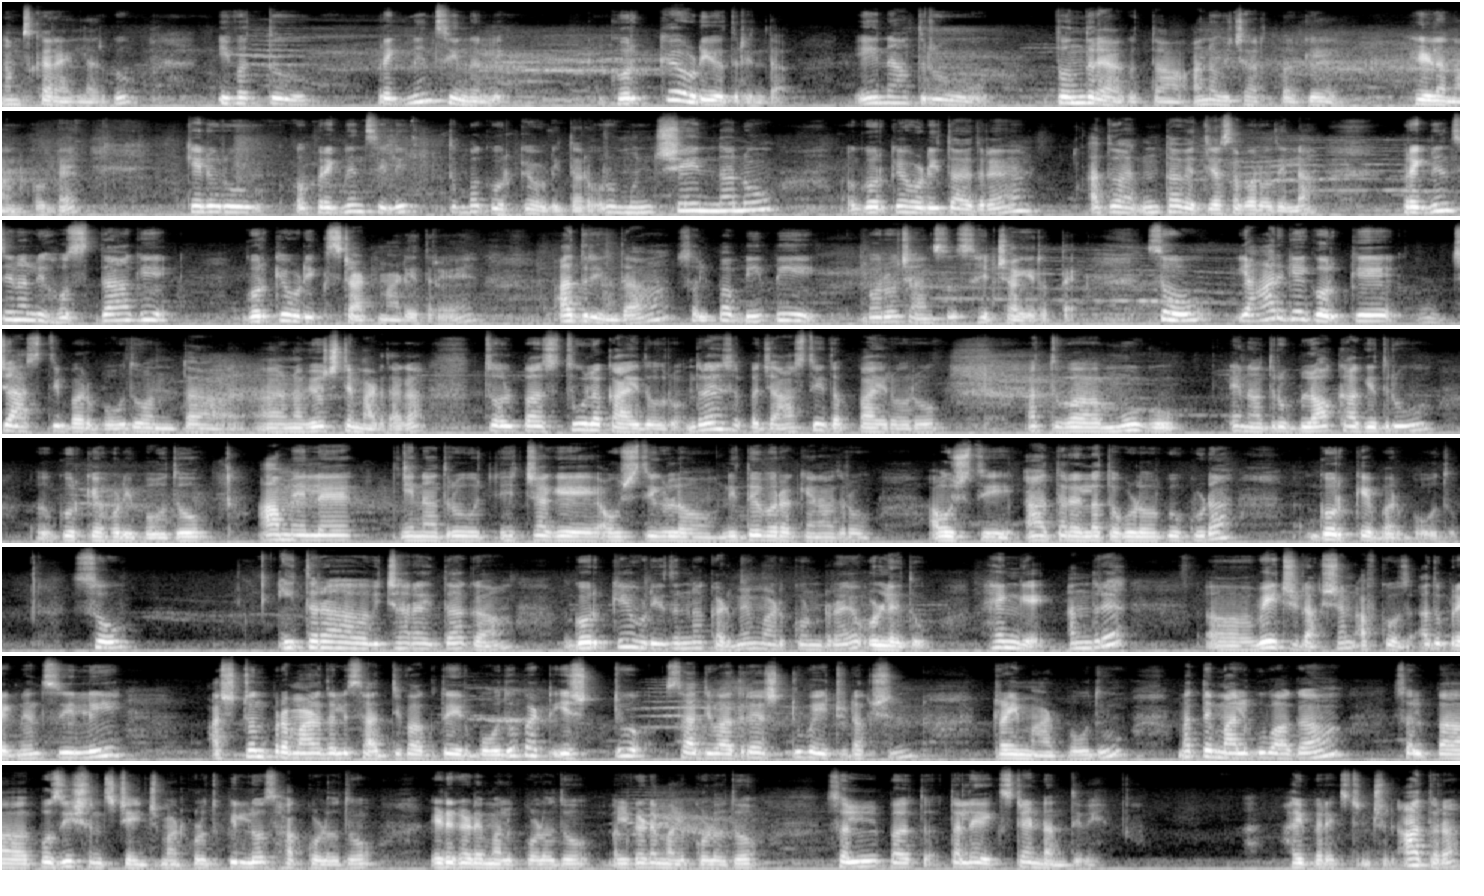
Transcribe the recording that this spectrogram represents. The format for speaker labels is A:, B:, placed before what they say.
A: ನಮಸ್ಕಾರ ಎಲ್ಲರಿಗೂ. ಇವತ್ತು ಪ್ರೆಗ್ನೆನ್ಸಿನಲ್ಲಿ ಗೊರ್ಕೆ ಹೊಡೆಯೋದ್ರಿಂದ ಏನಾದರೂ ತೊಂದರೆ ಆಗುತ್ತಾ ಅನ್ನೋ ವಿಚಾರದ ಬಗ್ಗೆ ಹೇಳೋಣ ಅಂದ್ಕೊಂಡೆ ಕೆಲವರು ಪ್ರೆಗ್ನೆನ್ಸಿಲಿ ತುಂಬ ಗೊರ್ಕೆ ಹೊಡಿತಾರೆ. ಅವರು ಮುಂಚೆಯಿಂದನೂ ಗೊರ್ಕೆ ಹೊಡಿತಾ ಇದ್ದರೆ ಅದು ಅಂಥ ವ್ಯತ್ಯಾಸ ಬರೋದಿಲ್ಲ. ಪ್ರೆಗ್ನೆನ್ಸಿನಲ್ಲಿ ಹೊಸದಾಗಿ ಗೊರ್ಕೆ ಹೊಡಿಕ್ಕೆ ಸ್ಟಾರ್ಟ್ ಮಾಡಿದರೆ ಅದರಿಂದ ಸ್ವಲ್ಪ ಬಿ ಪಿ ಬರೋ ಚಾನ್ಸಸ್ ಹೆಚ್ಚಾಗಿರುತ್ತೆ. ಸೊ ಯಾರಿಗೆ ಗೊರಕೆ ಜಾಸ್ತಿ ಬರ್ಬೋದು ಅಂತ ನಾವು ಯೋಚನೆ ಮಾಡಿದಾಗ ಸ್ವಲ್ಪ ಸ್ಥೂಲ ಕಾಯ್ದವರು ಅಂದರೆ ಸ್ವಲ್ಪ ಜಾಸ್ತಿ ದಪ್ಪ ಇರೋರು ಅಥವಾ ಮೂಗು ಏನಾದರೂ ಬ್ಲಾಕ್ ಆಗಿದ್ರೂ ಗೊರಕೆ ಹೊಡಿಬೋದು. ಆಮೇಲೆ ಏನಾದರೂ ಹೆಚ್ಚಾಗಿ ಔಷಧಿಗಳು, ನಿದ್ದೆ ಬರೋಕ್ಕೆ ಏನಾದರೂ ಔಷಧಿ ಆ ಥರ ಎಲ್ಲ ತೊಗೊಳ್ಳೋರ್ಗೂ ಕೂಡ ಗೊರಕೆ ಬರ್ಬೋದು. ಸೊ ಈ ಥರ ವಿಚಾರ ಇದ್ದಾಗ ಗೊರ್ಕೆ ಹೊಡೆಯೋದನ್ನು ಕಡಿಮೆ ಮಾಡಿಕೊಂಡ್ರೆ ಒಳ್ಳೆಯದು ಹೇಗೆ? ಅಂದರೆ ವೇಟ್ ರಿಡಕ್ಷನ್ ಅಫ್ಕೋರ್ಸ್ ಅದು ಪ್ರೆಗ್ನೆನ್ಸಿಲಿ ಅಷ್ಟೊಂದು ಪ್ರಮಾಣದಲ್ಲಿ ಸಾಧ್ಯವಾಗದೇ ಇರ್ಬೋದು ಬಟ್ ಎಷ್ಟು ಸಾಧ್ಯವಾದರೆ ಅಷ್ಟು ವೆಯ್ಟ್ ರಿಡಕ್ಷನ್ ಟ್ರೈ ಮಾಡ್ಬೋದು. ಮತ್ತು ಮಲಗುವಾಗ ಸ್ವಲ್ಪ ಪೊಸಿಷನ್ಸ್ ಚೇಂಜ್ ಮಾಡ್ಕೊಳ್ಳೋದು ಪಿಲ್ಲೋಸ್ ಹಾಕ್ಕೊಳ್ಳೋದು, ಎಡಗಡೆ ಮಲ್ಕೊಳ್ಳೋದು, ಬಲಗಡೆ ಮಲ್ಕೊಳ್ಳೋದು, ಸ್ವಲ್ಪ ತಲೆ ಎಕ್ಸ್ಟೆಂಡ್ ಅಂತೀವಿ. Hyper extension. ಆ ಥರ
